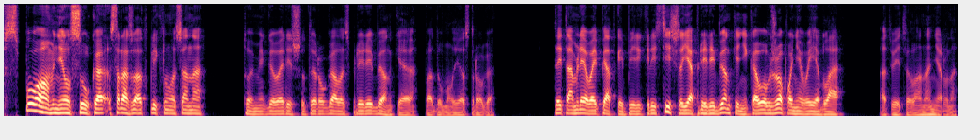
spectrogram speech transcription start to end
«Вспомнил, сука!» — сразу откликнулась она. Томми говорит, что ты ругалась при ребенке, — подумал я строго. — Ты там левой пяткой перекрестись, что я при ребенке никого в жопу не выебла, — ответила она нервно.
